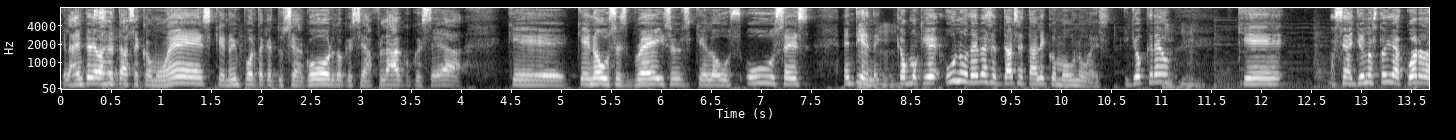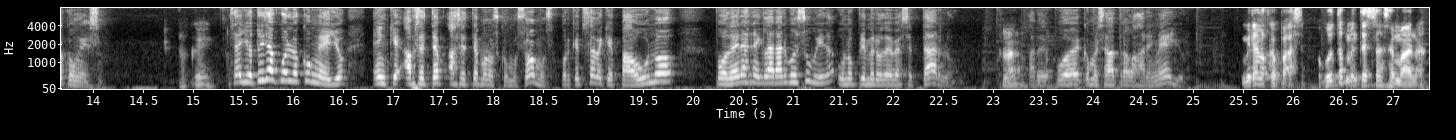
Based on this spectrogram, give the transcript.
que la gente debe aceptarse como es, que no importa que tú seas gordo, que seas flaco, que sea que, que no uses bracers, que los uses. ¿Entiendes? Como que uno debe aceptarse tal y como uno es. Y yo creo que, o sea, yo no estoy de acuerdo con eso. Ok. O sea, yo estoy de acuerdo con ellos en que acepte- aceptémonos como somos. Porque tú sabes que para uno poder arreglar algo en su vida, uno primero debe aceptarlo. Claro. Para después comenzar a trabajar en ello. Mira lo que pasa. Justamente esta semana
